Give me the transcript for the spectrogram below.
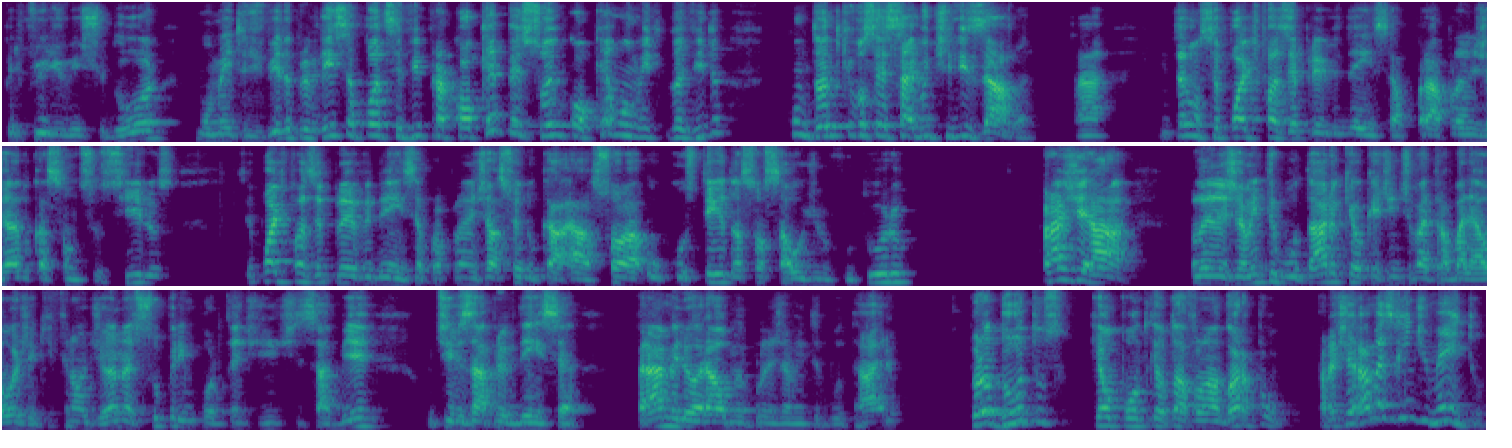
perfil de investidor, momento de vida. Previdência pode servir para qualquer pessoa em qualquer momento da vida, contanto que você saiba utilizá-la. Tá? Então, você pode fazer previdência para planejar a educação dos seus filhos, você pode fazer previdência para planejar sua educa a sua, o custeio da sua saúde no futuro, para gerar planejamento tributário, que é o que a gente vai trabalhar hoje aqui, final de ano, é super importante a gente saber utilizar a previdência para melhorar o meu planejamento tributário. Produtos, que é o ponto que eu estava falando agora, para gerar mais rendimento,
